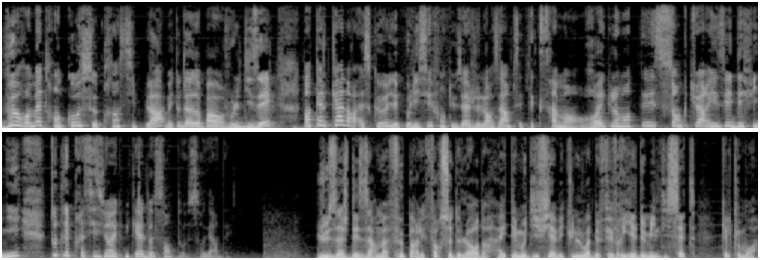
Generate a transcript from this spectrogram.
veut remettre en cause ce principe-là. Mais tout d'abord, je vous le disais, dans quel cadre est-ce que les policiers font usage de leurs armes? C'est extrêmement réglementé sanctuarisé, défini. Toutes les précisions avec Michael Dos Santos. Regardez. L'usage des armes à feu par les forces de l'ordre a été modifié avec une loi de février 2017, quelques mois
